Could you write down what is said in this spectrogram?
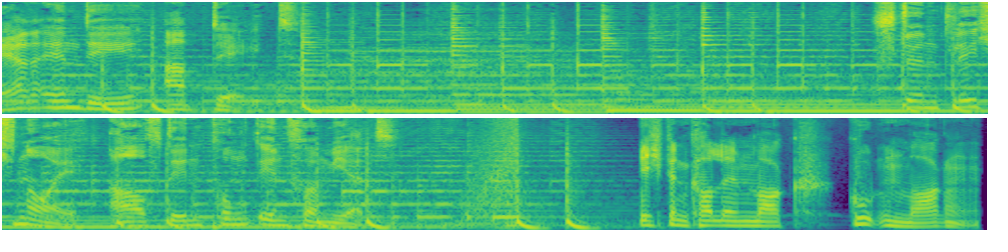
RND Update. Stündlich neu. Auf den Punkt informiert. Ich bin Colin Mock. Guten Morgen.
